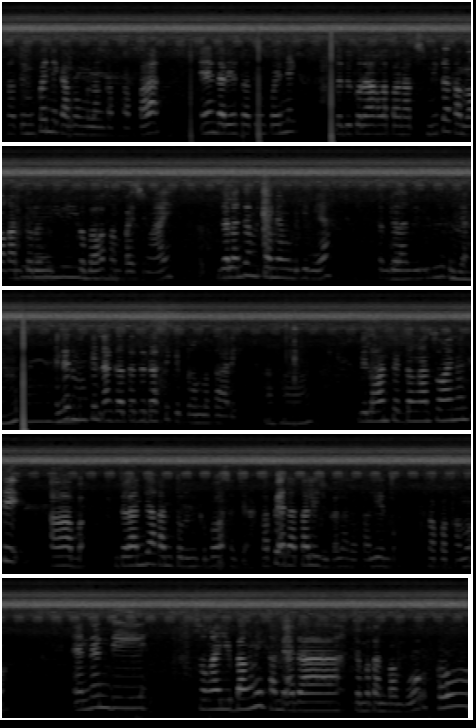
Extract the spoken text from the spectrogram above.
Starting point di Kampung Melangkap Kapa. Ini dari starting point ini lebih kurang 800 meter kamu akan turun ke bawah sampai sungai. Jalannya macam yang begini ya. Jalan di sini saja. Ini mungkin agak terdedah sedikit dengan matahari. Bila hampir dengan sungai nanti ah, ba- jalannya akan turun ke bawah saja. Tapi ada tali juga lah, ada tali untuk rapot kamu. And then di Sungai Libang nih kami ada jembatan bambu. Oh,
